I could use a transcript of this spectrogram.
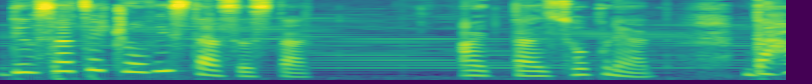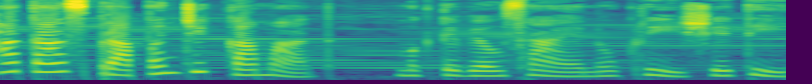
दिवसाचे चोवीस तास असतात. आठ तास झोपण्यात दहा तास प्रापंचिक कामात मग ते व्यवसाय नोकरी शेती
